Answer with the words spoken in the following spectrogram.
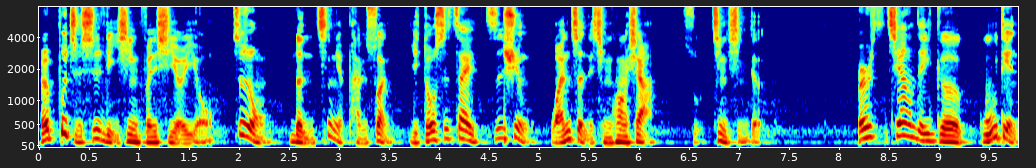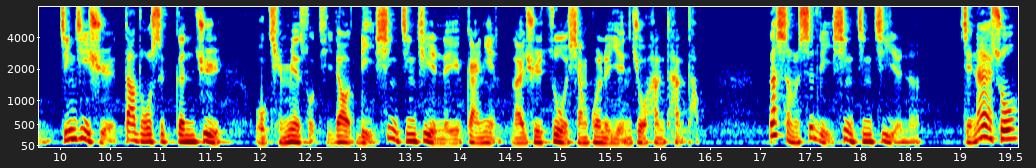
而不只是理性分析而已哦。这种冷静的盘算也都是在资讯完整的情况下所进行的，而这样的一个古典经济学大多是根据。我前面所提到理性经纪人的一个概念，来去做相关的研究和探讨。那什么是理性经纪人呢？简单来说，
